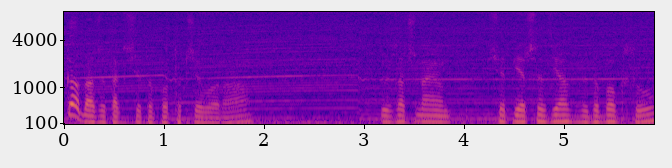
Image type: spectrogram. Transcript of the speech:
Szkoda, że tak się to potoczyło, no. Już zaczynają się pierwsze zjazdy do boksu.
